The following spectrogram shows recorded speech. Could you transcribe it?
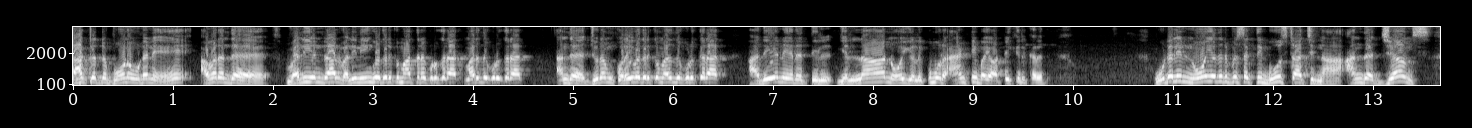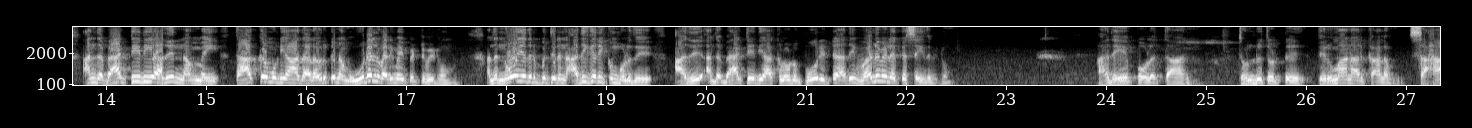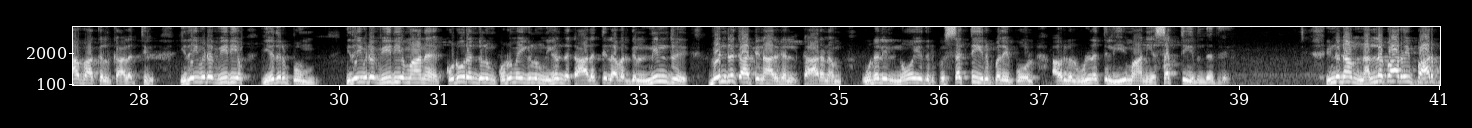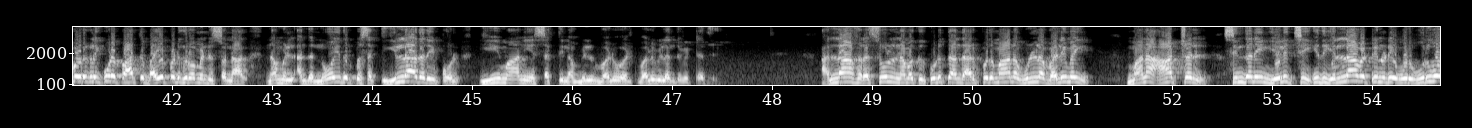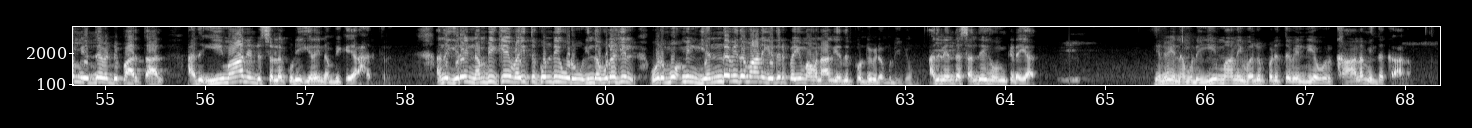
டாக்டர்கிட்ட போன உடனே அவர் அந்த வலி என்றால் வலி நீங்குவதற்கு மாத்திரை கொடுக்கிறார் மருந்து கொடுக்கிறார். அந்த ஜுரம் குறைவதற்கு மருந்து கொடுக்கிறார். அதே நேரத்தில் எல்லா நோய்களுக்கும் ஒரு ஆன்டிபயோட்டிக் இருக்கிறது. உடலில் நோய் எதிர்ப்பு சக்தி பூஸ்ட் ஆச்சுன்னா அந்த ஜெர்ம்ஸ் அந்த பாக்டீரியா அது நம்மை தாக்க முடியாத அளவுக்கு நம் உடல் வலிமை பெற்றுவிடும். அந்த நோய் எதிர்ப்பு திறன் அதிகரிக்கும் பொழுது அது அந்த பாக்டீரியாக்களோடு போரிட்டு அதை வலுவிழக்க செய்துவிடும். அதே போலத்தான் தொண்டு தொட்டு பெருமானார் காலம் சஹாபாக்கள் காலத்தில் இதைவிட வீரியம் எதிர்ப்பும் இதைவிட வீரியமான கொடூரங்களும் கொடுமைகளும் நிகழ்ந்த காலத்தில் அவர்கள் நின்று வென்று காட்டினார்கள். காரணம் உடலில் நோய் எதிர்ப்பு சக்தி இருப்பதை போல் அவர்கள் உள்ளத்தில் ஈமானிய சக்தி இருந்தது. இன்று நாம் நல்ல பார்வை பார்ப்பவர்களை கூட பார்த்து பயப்படுகிறோம் என்று சொன்னால் நம்மில் அந்த நோய் எதிர்ப்பு சக்தி இல்லாததை போல் ஈமானிய சக்தி நம்மில் வலு வலுவிழந்து விட்டது. அல்லாஹ் ரசூல் நமக்கு கொடுத்த அந்த அற்புதமான உள்ள வலிமை மன ஆற்றல் சிந்தனையின் எழுச்சி இது எல்லாவற்றினுடைய ஒரு உருவம் என்னவென்று பார்த்தால் அது ஈமான் என்று சொல்லக்கூடிய இறை நம்பிக்கையாக இருக்கிறது. அந்த இறை நம்பிக்கையை வைத்துக் கொண்டு ஒரு இந்த உலகில் ஒரு மோமின் எந்த விதமான எதிர்ப்பையும் அவனால் எதிர்கொண்டு விட முடியும். அதில் எந்த சந்தேகமும் கிடையாது. எனவே நம்முடைய ஈமானை வலுப்படுத்த வேண்டிய ஒரு காலம் இந்த காலம்.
